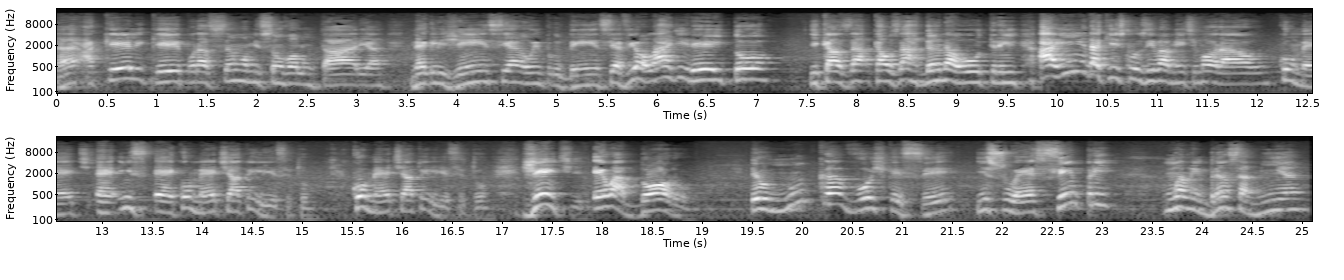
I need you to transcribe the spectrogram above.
Né? Aquele que, por ação ou omissão voluntária, negligência ou imprudência, violar direito e causar, causar dano a outrem, ainda que exclusivamente moral, comete, é, é, comete ato ilícito. Comete ato ilícito. Gente, eu adoro, eu nunca vou esquecer, isso é sempre uma lembrança minha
